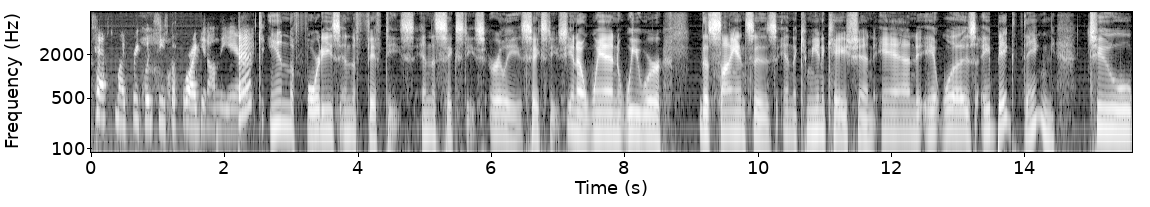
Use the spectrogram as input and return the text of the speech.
test my frequencies before I get on the air. Back in the 40s, in the 50s, in the 60s, early 60s, you know, when we were the sciences and the communication, and it was a big thing to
